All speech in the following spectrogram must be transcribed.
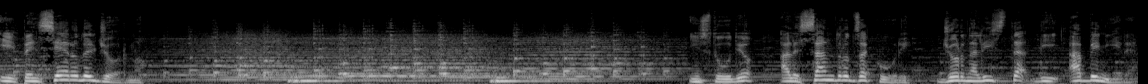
Il pensiero del giorno. In studio Alessandro Zaccuri, giornalista di Avvenire.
